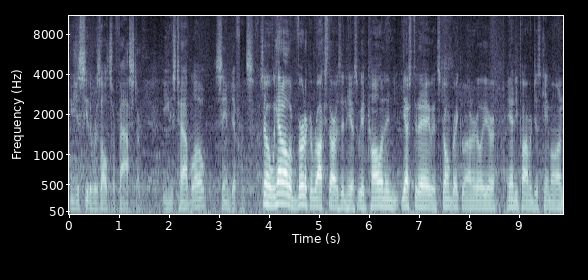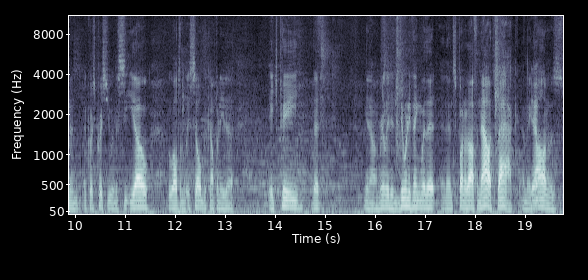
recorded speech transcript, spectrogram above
You just see the results are faster. You use Tableau, same difference. So we had all the Vertica rock stars in here. So we had Colin in yesterday, we had Stonebraker on earlier, Andy Palmer just came on, and of course Chris, you were the CEO, who ultimately sold the company to HP, that you know, really didn't do anything with it, and then spun it off, and now it's back. I mean. Colin was,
